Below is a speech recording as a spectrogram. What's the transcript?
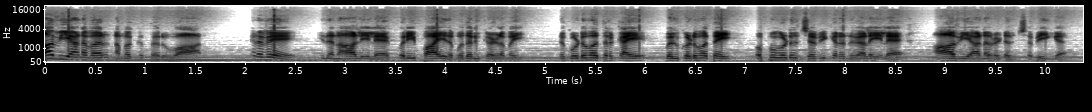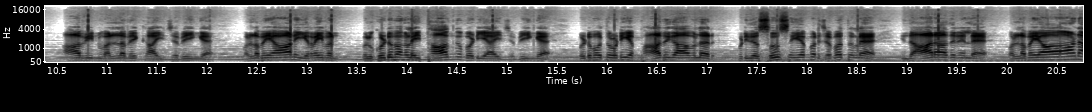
ஆவியானவர் நமக்கு தருவார். எனவே இந்த நாளில குறிப்பா இந்த புதன்கிழமை இந்த குடும்பத்திற்காய் உங்கள் குடும்பத்தை ஒப்பு கொடுத்து ஜெபிக்கிற இந்த வேலையில ஆவியானவரிடம் ஜெபிங்க ஆவின் வல்லமைக்காய் ஜெபிங்க வல்லமையான இறைவன் உங்கள் குடும்பங்களை தாங்கும்படியாய் ஜபிங்க. குடும்பத்துடைய பாதுகாவலர் புனித சூசையப்பர் ஜெபத்துல இந்த ஆராதனையில வல்லமையான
